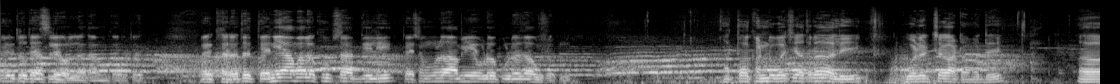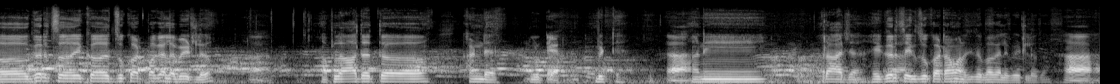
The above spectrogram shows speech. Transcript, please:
तरी तो त्याच लेवलला काम करतोय. म्हणजे खरं तर त्यांनी आम्हाला खूप साथ दिली. त्याच्यामुळं आम्ही एवढं पुढे जाऊ शकलो. आता खंडोबाची यात्रा झाली वडदच्या घाटामध्ये. अ, घरचं एक जुकाट बघायला भेटलं. आपलं आदत खंड्या बुट्या. बिट्टे हां. आणि राजा हे घरचं एक जुकाट आम्हाला तिथे बघायला भेटलं होतं. हां.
